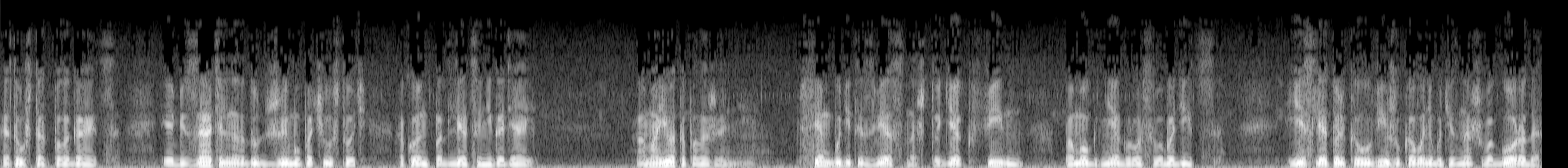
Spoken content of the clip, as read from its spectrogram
Это уж так полагается. И обязательно дадут Джиму почувствовать, какой он подлец и негодяй. А мое-то положение... Всем будет известно, что Гек Финн помог негру освободиться. Если я только увижу кого-нибудь из нашего города,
